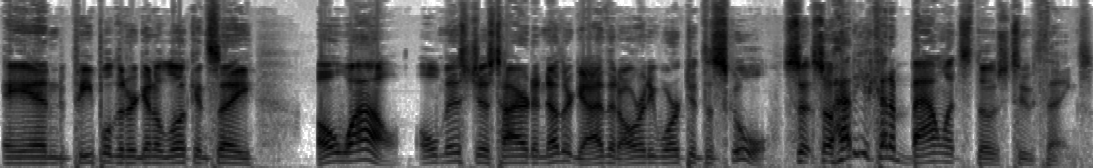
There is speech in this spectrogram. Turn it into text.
and people that are going to look and say, "Oh wow, Ole Miss just hired another guy that already worked at the school." So, so how do you kind of balance those two things?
